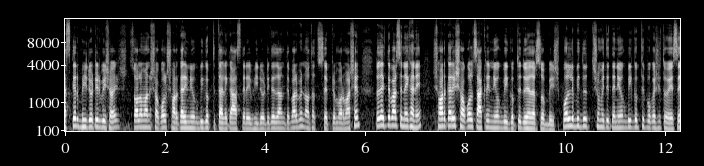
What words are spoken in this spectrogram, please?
আজকের ভিডিওটির বিষয়, চলমান সকল সরকারি নিয়োগ বিজ্ঞপ্তির তালিকা আজকের এই ভিডিওটিতে জানতে পারবেন, অর্থাৎ সেপ্টেম্বর মাসের। তো দেখতে পাচ্ছেন এখানে, সরকারি সকল চাকরি নিয়োগ বিজ্ঞপ্তি দুই হাজার চব্বিশ। পল্লী বিদ্যুৎ সমিতিতে নিয়োগ বিজ্ঞপ্তি প্রকাশিত হয়েছে।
